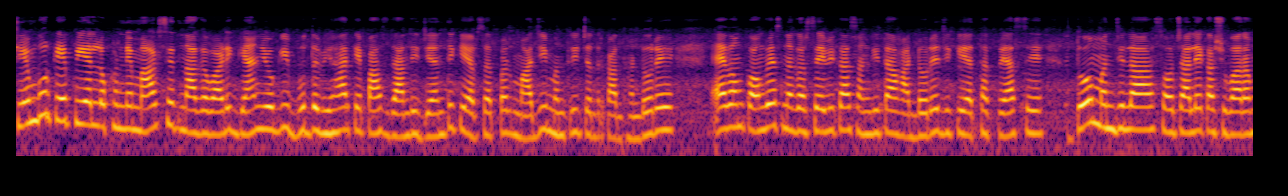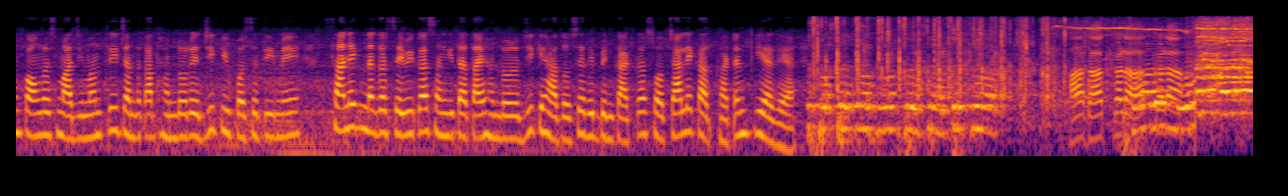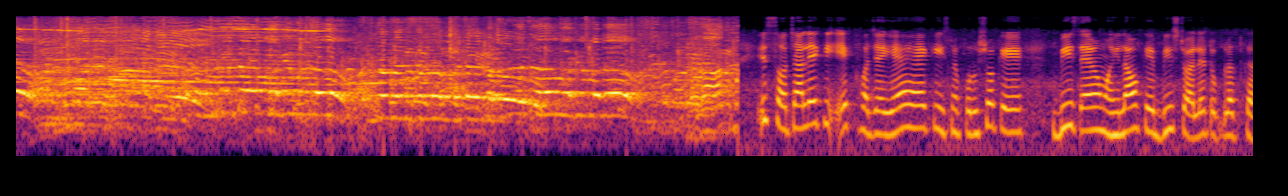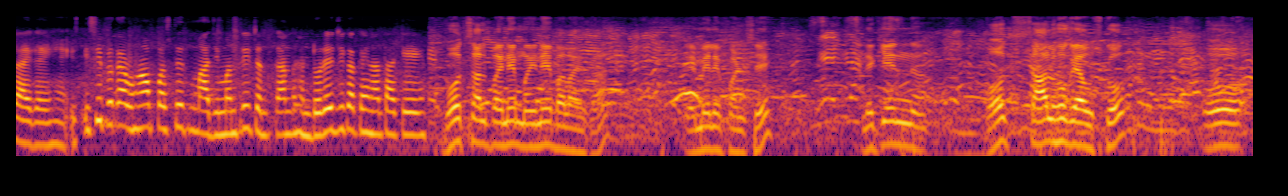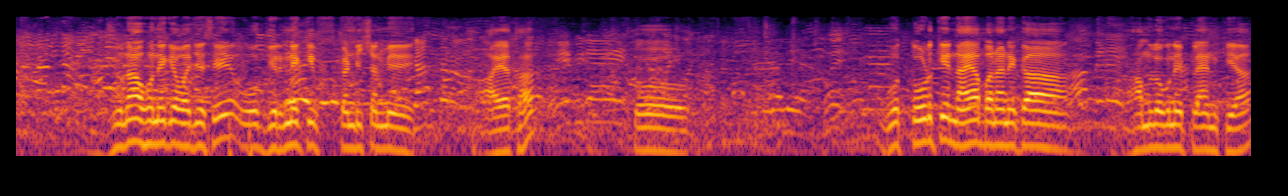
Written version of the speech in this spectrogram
के पीएल लोखंडे मार्ग स्थित नागरवाड़ी ज्ञान योगी बुद्ध विहार के पास गांधी जयंती के अवसर पर माजी मंत्री चंद्रकांत हंडोरे एवं कांग्रेस नगर सेविका संगीता हंडोरे जी के अथक प्रयास से दो मंजिला शौचालय का शुभारंभ कांग्रेस माजी मंत्री चंद्रकांत हंडोरे जी की उपस्थिति में स्थानिक नगर सेविका संगीता ताई हंडोरे जी के हाथों से रिबन काटकर शौचालय का उद्घाटन किया गया। हाथ हाथ खड़ा। इस शौचालय की एक वजह यह है कि इसमें पुरुषों के 20 एवं महिलाओं के 20 टॉयलेट उपलब्ध कराए गए हैं। इसी प्रकार वहाँ उपस्थित माजी मंत्री चंद्रकांत हंडोरे जी का कहना था कि बहुत साल पहले महीने बनाया था एमएलए फंड से, लेकिन बहुत साल हो गया उसको। वो जुना होने के वजह से वो गिरने की कंडीशन में आया था। तो वो तोड़ के नया बनाने का हम लोगों ने प्लान किया।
